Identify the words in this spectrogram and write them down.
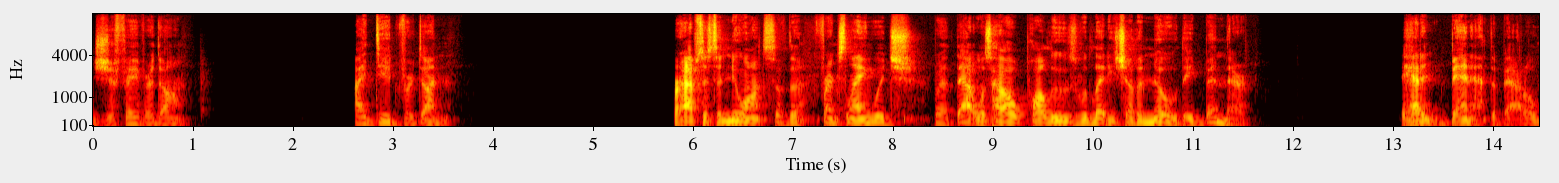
J'ai fait Verdun. I did Verdun. Perhaps it's a nuance of the French language, but that was how Poilus would let each other know they'd been there. They hadn't been at the battle,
